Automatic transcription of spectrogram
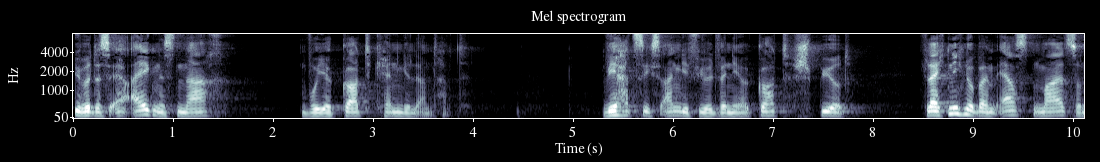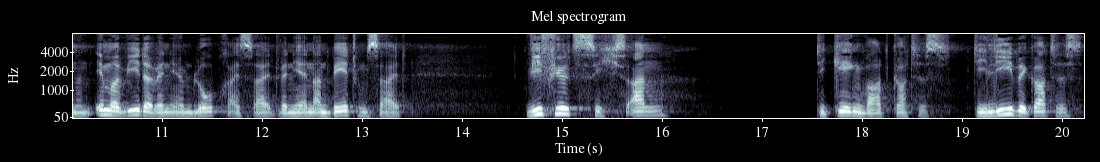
über das Ereignis nach, wo ihr Gott kennengelernt habt. Wie hat es sich angefühlt, wenn ihr Gott spürt? Vielleicht nicht nur beim ersten Mal, sondern immer wieder, wenn ihr im Lobpreis seid, wenn ihr in Anbetung seid. Wie fühlt es sich an, die Gegenwart Gottes, die Liebe Gottes,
